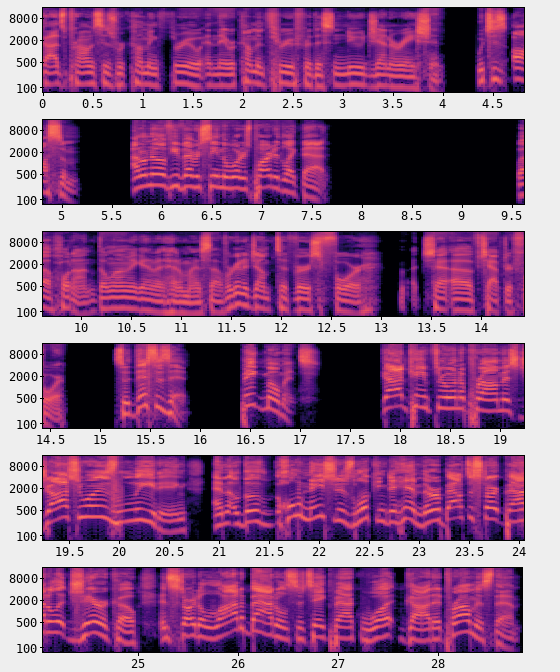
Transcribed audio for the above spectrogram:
God's promises were coming through, and they were coming through for this new generation, which is awesome. I don't know if you've ever seen the waters parted like that. Well, hold on. Don't let me get ahead of myself. We're going to jump to verse 4 uh, of chapter 4. So this is it. Big moment. God came through on a promise. Joshua is leading, and the whole nation is looking to him. They're about to start battle at Jericho and start a lot of battles to take back what God had promised them.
